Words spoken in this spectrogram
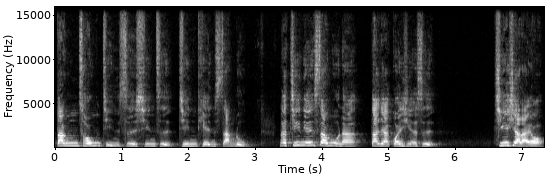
当冲警示心智今天上路，那今天上路呢？大家关心的是接下来哦，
